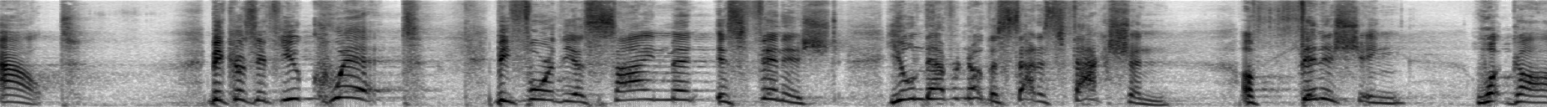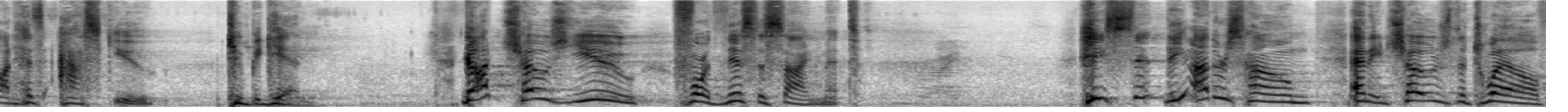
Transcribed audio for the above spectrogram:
out? Because if you quit before the assignment is finished, you'll never know the satisfaction of finishing what God has asked you to begin. God chose you for this assignment. He sent the others home and he chose the 12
